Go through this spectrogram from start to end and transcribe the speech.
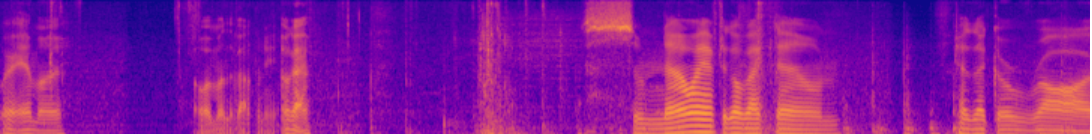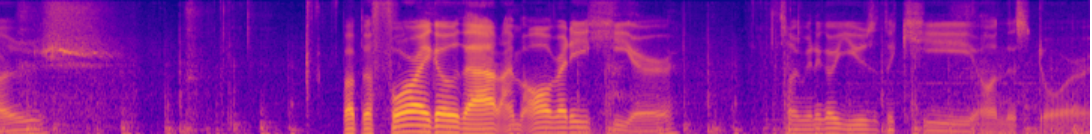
Where am I? Oh, I'm on the balcony. Okay. So now I have to go back down the garage. But before I go that, I'm already here. So I'm gonna go use the key on this door.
